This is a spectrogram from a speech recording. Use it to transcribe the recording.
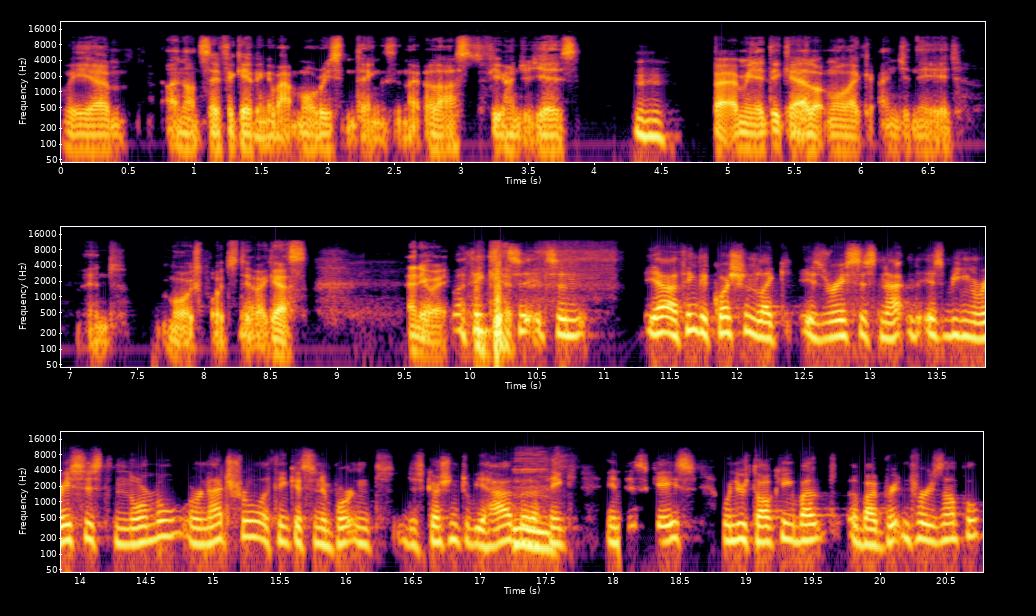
we um, are not so forgiving about more recent things in like the last few hundred years. Mm-hmm. But I mean, it did get a lot more like engineered and more exploitative, yeah. I guess. Anyway, I think it's it's an yeah. I think the question like is racist nat- is being racist normal or natural? I think it's an important discussion to be had. But mm. I think in this case, when you're talking about about Britain, for example,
